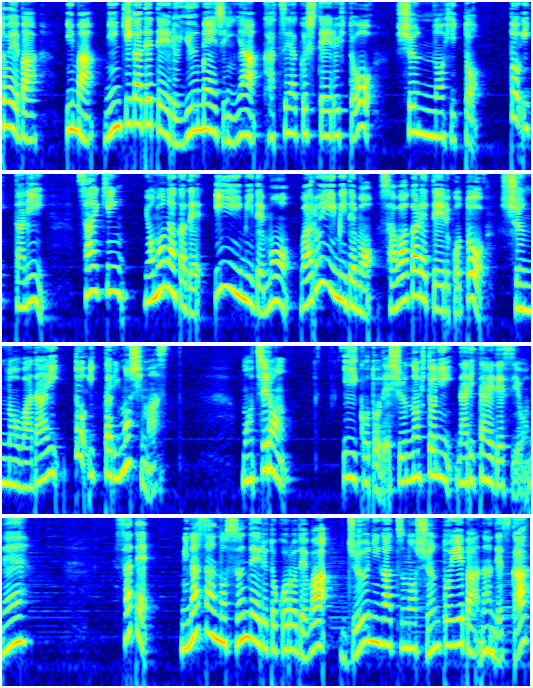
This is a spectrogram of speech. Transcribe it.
例えば今人気が出ている有名人や活躍している人を旬の人と言ったり最近世の中でいい意味でも悪い意味でも騒がれていることを旬の話題と言ったりもします。もちろんいいことで旬の人になりたいですよね。さて皆さんの住んでいるところでは12月の旬といえば何ですか？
